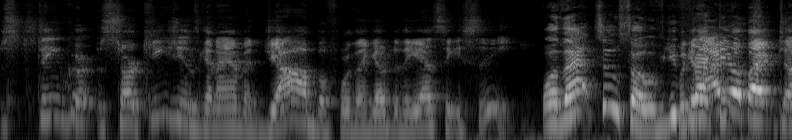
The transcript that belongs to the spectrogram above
Steve Sarkisian's going to have a job before they go to the SEC. Well, that too. So if you Because I go back to,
